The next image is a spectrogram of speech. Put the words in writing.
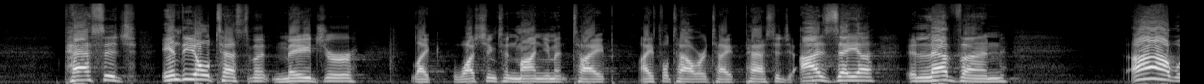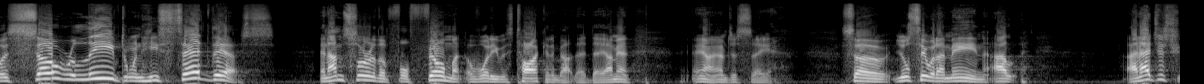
passage in the Old Testament, major, like Washington Monument type, Eiffel Tower type passage, Isaiah 11. I was so relieved when he said this. And I'm sort of the fulfillment of what he was talking about that day. I mean, I'm just saying. So you'll see what I mean. I, and I just,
